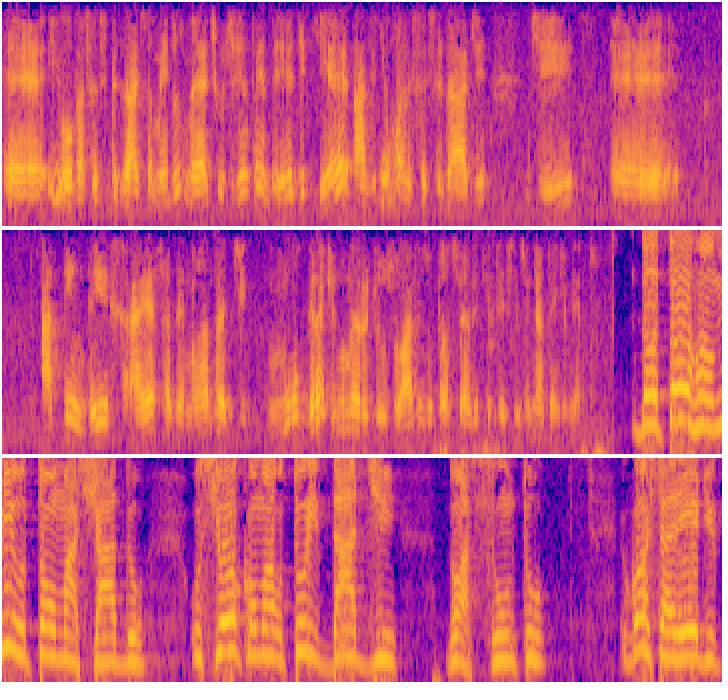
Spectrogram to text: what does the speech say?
é, e houve a sensibilidade também dos médicos de entender de que é, havia uma necessidade de é, atender a essa demanda de um grande número de usuários do Planserve que precisam de atendimento. Doutor Romilton Machado, o senhor como autoridade no assunto, gostaria de,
